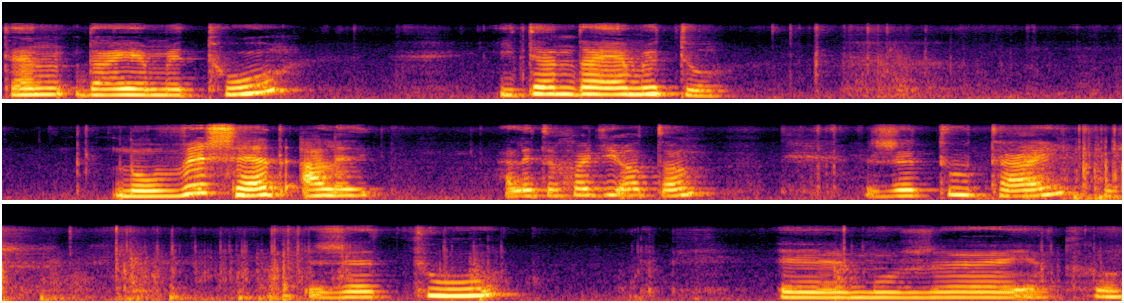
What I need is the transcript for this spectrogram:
Ten dajemy tu. I ten dajemy tu. No wyszedł, ale ale to chodzi o to, że tutaj, że tu, y, może ja to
